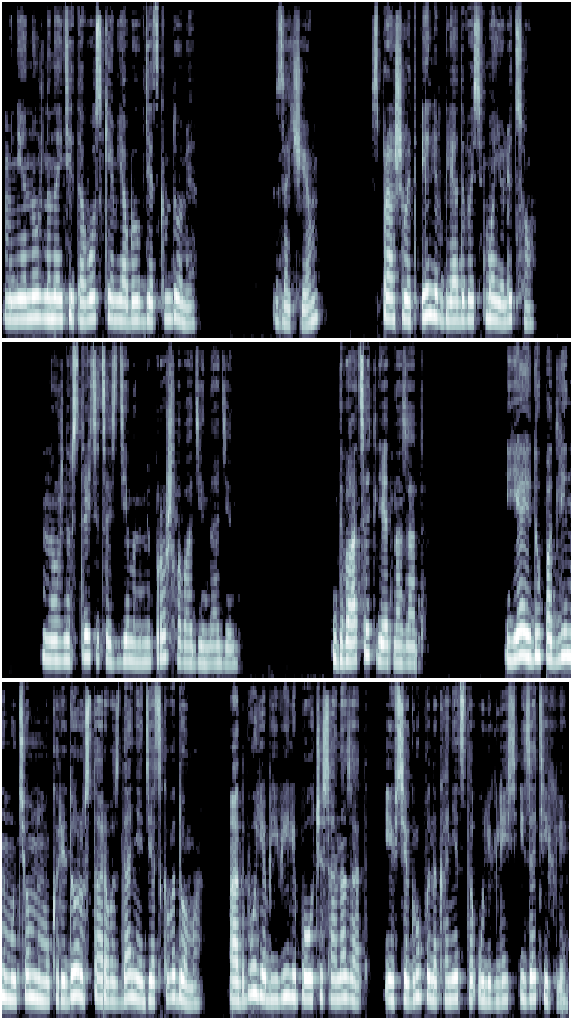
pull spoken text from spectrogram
Мне нужно найти того, с кем я был в детском доме. «Зачем?» — спрашивает Элли, вглядываясь в мое лицо. Нужно встретиться с демонами прошлого один на один. Двадцать лет назад. Я иду по длинному темному коридору старого здания детского дома. Отбой объявили полчаса назад, и все группы наконец-то улеглись и затихли.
